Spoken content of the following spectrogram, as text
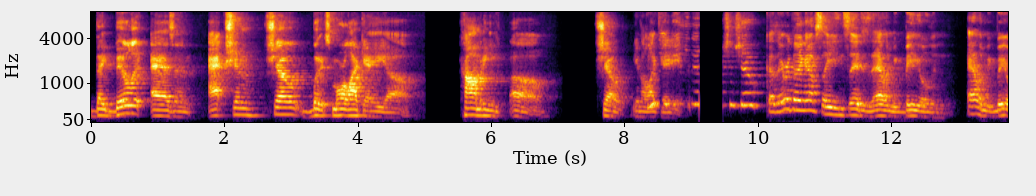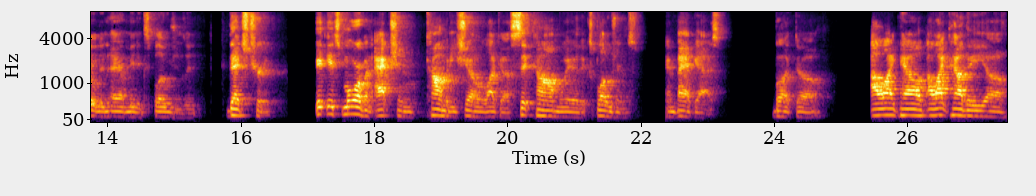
they bill it as an action show, but it's more like a uh, comedy uh, show. You know, like a action show. Because everything I've seen said is Ally McBeal, and Ally McBeal didn't have many explosions in it. That's true. It, it's more of an action comedy show, like a sitcom with explosions and bad guys. But uh, I like how I liked how the uh,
